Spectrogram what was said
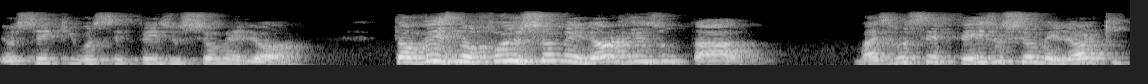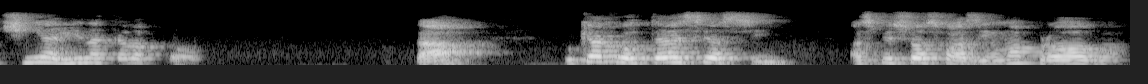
eu sei que você fez o seu melhor. Talvez não foi o seu melhor resultado, mas você fez o seu melhor que tinha ali naquela prova. Tá? O que acontece é assim, as pessoas fazem uma prova,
